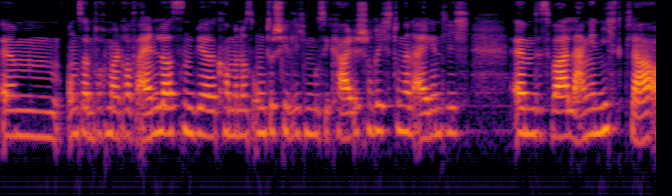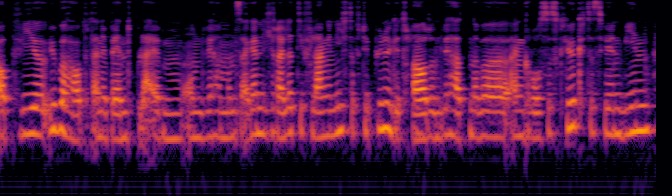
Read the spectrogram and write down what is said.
ähm, uns einfach mal darauf einlassen. Wir kommen aus unterschiedlichen musikalischen Richtungen eigentlich. Ähm, das war lange nicht klar, ob wir überhaupt eine Band bleiben. Und wir haben uns eigentlich relativ lange nicht auf die Bühne getraut. Und wir hatten aber ein großes Glück, dass wir in Wien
